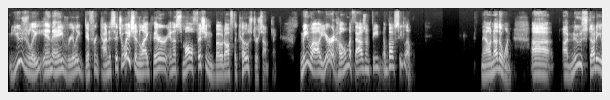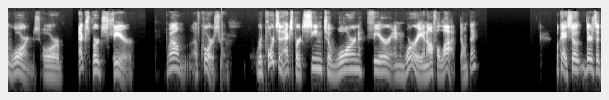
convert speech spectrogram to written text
usually in a really different kind of situation, like they're in a small fishing boat off the coast or something. Meanwhile, you're at home a thousand feet above sea level. Now, another one uh, a new study warns, or experts fear. Well, of course, reports and experts seem to warn, fear, and worry an awful lot, don't they? Okay, so there's a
